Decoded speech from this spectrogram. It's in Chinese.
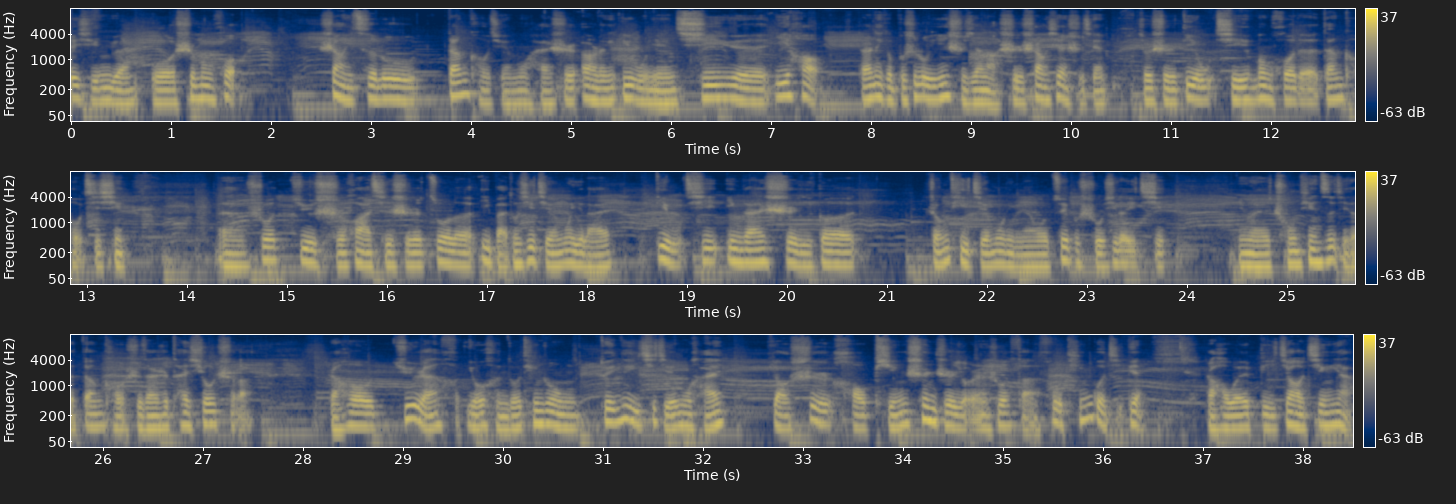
飞行员，我是孟获。上一次录单口节目还是二零一五年七月一号，当然那个不是录音时间了，是上线时间，就是第五期孟获的单口即兴。嗯，说句实话，其实做了一百多期节目以来，第五期应该是一个整体节目里面我最不熟悉的一期，因为重听自己的单口实在是太羞耻了。然后居然有很多听众对那一期节目还表示好评，甚至有人说反复听过几遍，然后我也比较惊讶。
